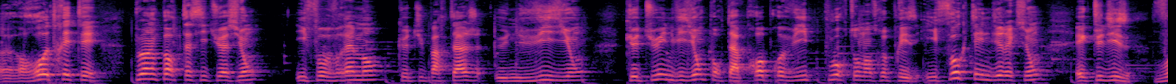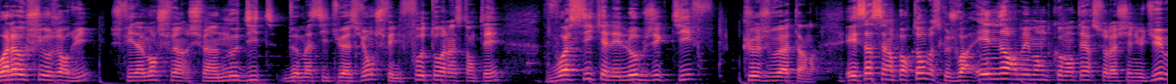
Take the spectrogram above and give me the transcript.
euh, retraité, peu importe ta situation, il faut vraiment que tu partages une vision que tu aies une vision pour ta propre vie, pour ton entreprise. Il faut que tu aies une direction et que tu dises voilà où je suis aujourd'hui. Finalement, je fais, un, audit de ma situation, je fais une photo à l'instant T. Voici quel est l'objectif que je veux atteindre. Et ça, c'est important parce que je vois énormément de commentaires sur la chaîne YouTube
